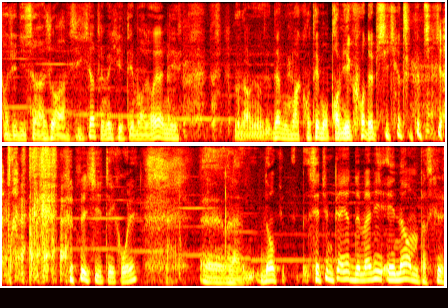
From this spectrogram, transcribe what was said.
quand j'ai dit ça un jour à un psychiatre, le mec il était mort de rire, il me dit Non, non, là vous me racontez mon premier cours de psychiatre, de psychiatre. le mec il était écroulé. Euh, voilà. Donc c'est une période de ma vie énorme parce que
